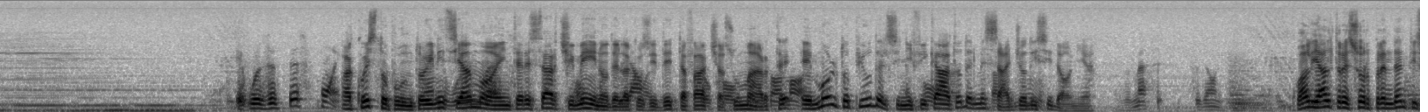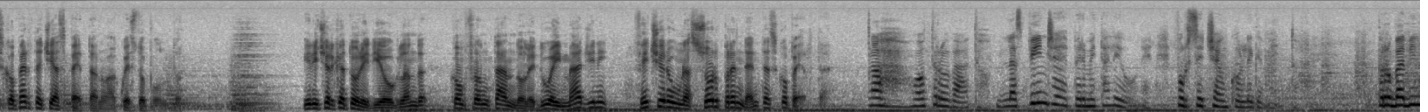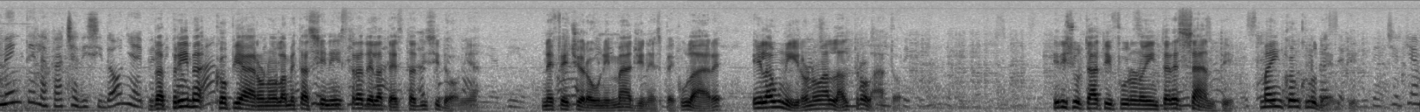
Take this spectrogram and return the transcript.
A questo punto iniziamo a interessarci meno della cosiddetta faccia su Marte e molto più del significato del messaggio di Sidonia. Quali altre sorprendenti scoperte ci aspettano a questo punto? I ricercatori di Oakland, confrontando le due immagini, fecero una sorprendente scoperta. Ah, oh, ho trovato. La spinge è per metà leone. Forse c'è un collegamento. Probabilmente la faccia di Sidonia è per Da prima umano, copiarono la metà sinistra della testa di Sidonia. Ne fecero un'immagine speculare e la unirono all'altro lato. I risultati furono interessanti, ma inconcludenti.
